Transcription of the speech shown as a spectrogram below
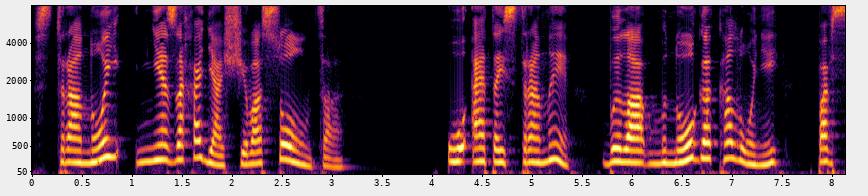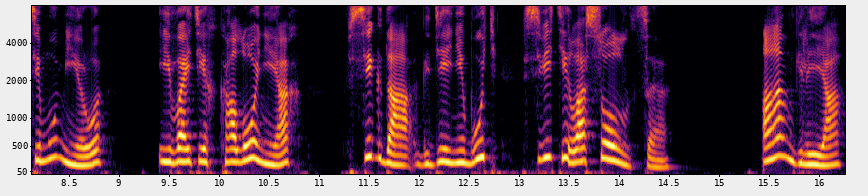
страной незаходящего солнца. У этой страны было много колоний по всему миру, и в этих колониях всегда где-нибудь светило солнце. Англия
